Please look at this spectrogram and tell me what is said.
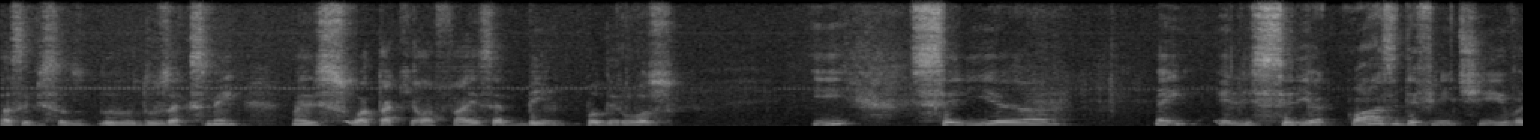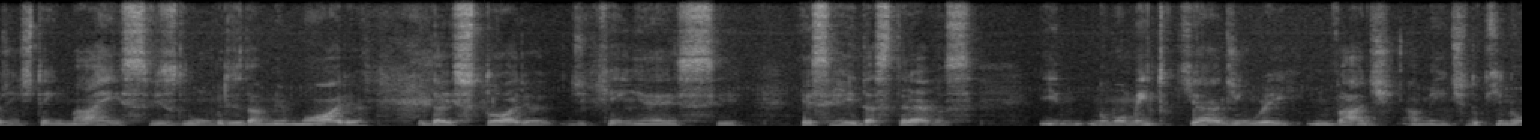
as revistas do, do, dos X-Men, mas o ataque que ela faz é bem poderoso e seria Bem, ele seria quase definitivo, a gente tem mais vislumbres da memória e da história de quem é esse, esse Rei das Trevas, e no momento que a Jean Grey invade a mente do Kino,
